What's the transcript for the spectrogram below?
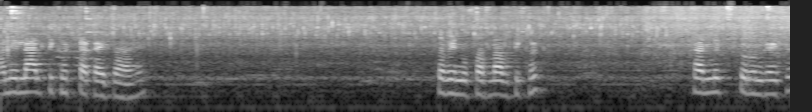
आणि लाल तिखट टाकायचं आहे. चवीनुसार लाल तिखट. छान मिक्स करून घ्यायचं.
